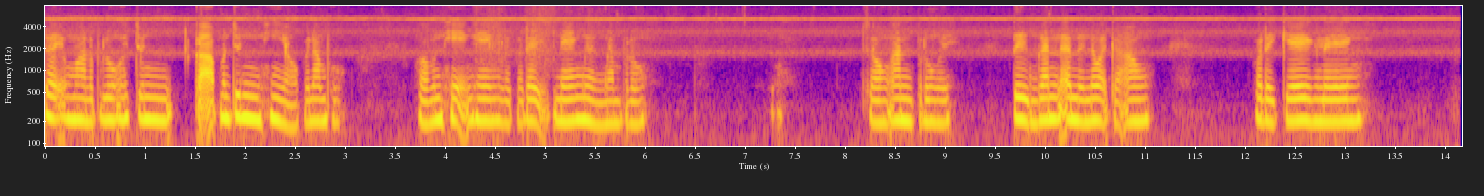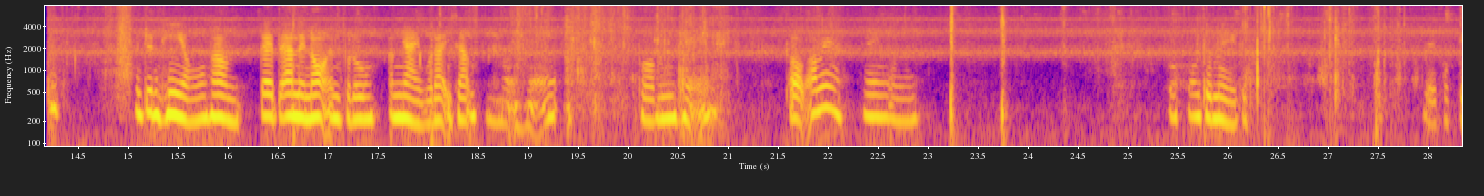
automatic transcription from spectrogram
ได้ออกมาแล้วไปลงไอ้จนกาบมันจนเหี่ยวไปนำผูพอมันแห้งแห้งแล้วก็ได้แหนงหนึ่งนำไปลงสองอันไปลงเลยตื่มกันอันน้อยๆก็เอาพอได้แกงแรงมันจนเหี่ยวของเฮาแต่แต่อันน้อยๆมันไปลงอันใหญ่บ่ได้ซ้หน่อยแห้งำพอมันแห้งถอกเอาไหมแห้งอันนั้นโอ้ของตัวแม่ก็ได้พอแก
